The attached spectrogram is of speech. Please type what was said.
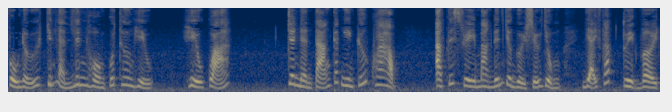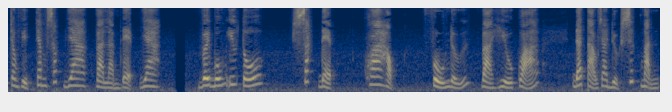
Phụ nữ chính là linh hồn của thương hiệu. Hiệu quả Trên nền tảng các nghiên cứu khoa học, Artistry mang đến cho người sử dụng giải pháp tuyệt vời trong việc chăm sóc da và làm đẹp da. Với bốn yếu tố sắc đẹp, khoa học, phụ nữ và hiệu quả đã tạo ra được sức mạnh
